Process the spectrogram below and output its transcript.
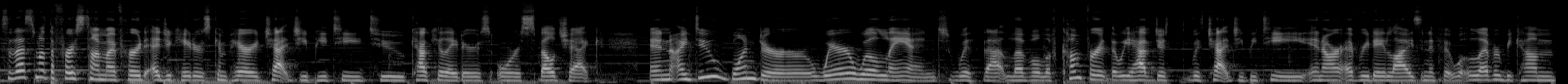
so that's not the first time I've heard educators compare ChatGPT to calculators or spell check. And I do wonder where we'll land with that level of comfort that we have just with ChatGPT in our everyday lives and if it will ever become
